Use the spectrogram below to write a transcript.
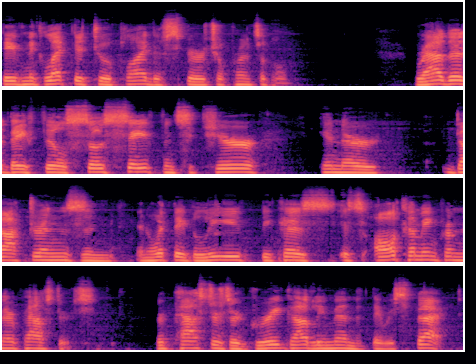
They've neglected to apply the spiritual principle. Rather, they feel so safe and secure in their doctrines and, and what they believe because it's all coming from their pastors. Their pastors are great godly men that they respect.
